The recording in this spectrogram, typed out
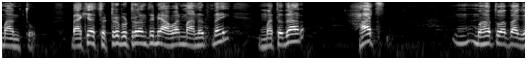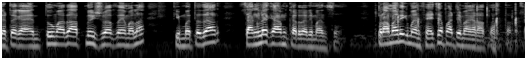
मानतो. बाकी सट्टरबुटरांचं मी आव्हान मानत नाही. मतदार हाच महत्त्वाचा घटक आहे. आणि तो माझा आत्मविश्वास आहे मला की मतदार चांगलं काम करणारी माणसं प्रामाणिक माणसं याच्या पाठीमागे राहत असतात.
